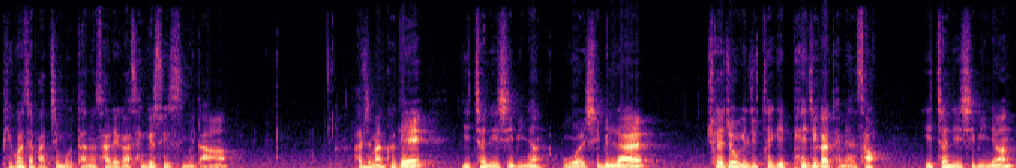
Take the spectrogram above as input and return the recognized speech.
비과세 받지 못하는 사례가 생길 수 있습니다. 하지만 그게 2022년 5월 10일 날 최종 1주택이 폐지가 되면서 2022년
